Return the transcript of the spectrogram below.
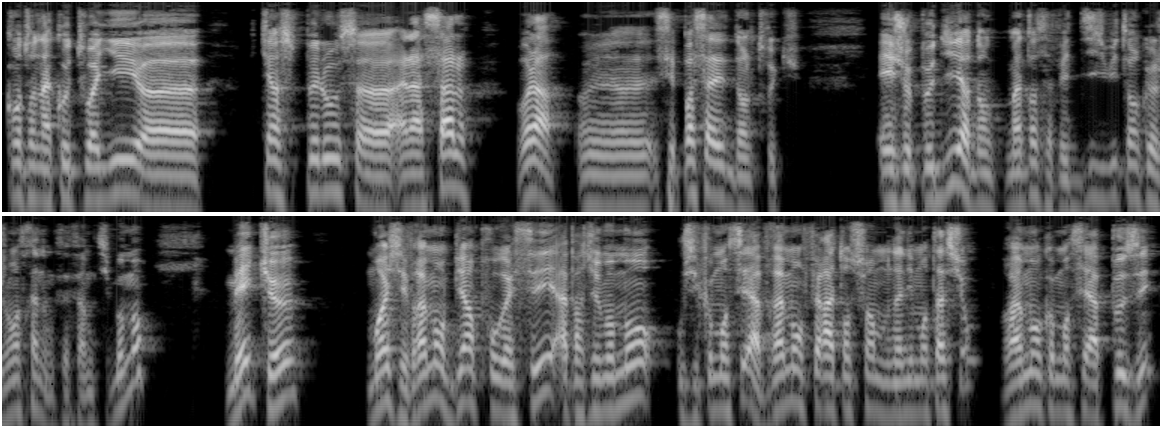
quand on a côtoyé euh, 15 pelos à la salle. Voilà, euh, c'est pas ça d'être dans le truc. Et je peux dire, donc maintenant ça fait 18 ans que je m'entraîne, donc ça fait un petit moment, mais que moi j'ai vraiment bien progressé à partir du moment où j'ai commencé à vraiment faire attention à mon alimentation, vraiment commencer à peser.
